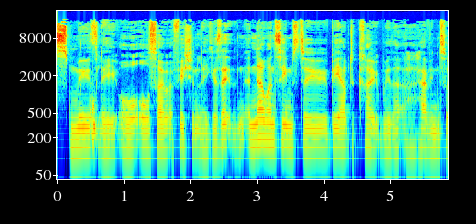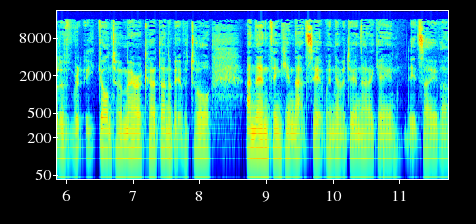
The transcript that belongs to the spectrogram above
smoothly or also efficiently because no one seems to be able to cope with uh, having sort of gone to America, done a bit of a tour, and then thinking that's it, we're never doing that again, it's over.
